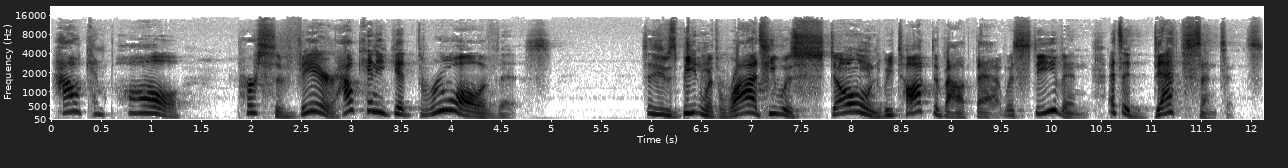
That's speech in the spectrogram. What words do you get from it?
How can Paul persevere? How can he get through all of this? says he was beaten with rods. He was stoned. We talked about that with Stephen. That's a death sentence.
